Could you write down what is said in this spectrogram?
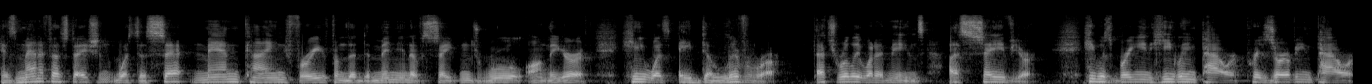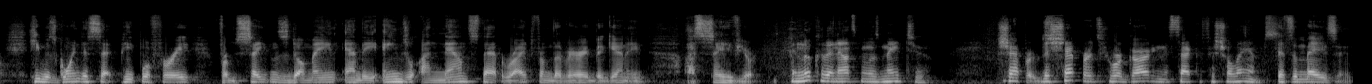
his manifestation was to set mankind free from the dominion of Satan's rule on the earth. He was a deliverer. That's really what it means a Savior. He was bringing healing power, preserving power. He was going to set people free from Satan's domain, and the angel announced that right from the very beginning a Savior. And look who the announcement was made to Shepherds. the shepherds who were guarding the sacrificial lambs. It's amazing.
